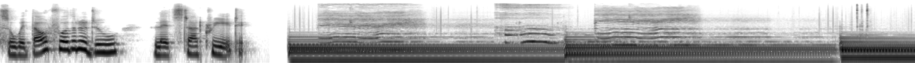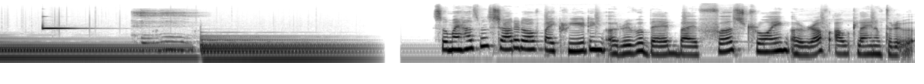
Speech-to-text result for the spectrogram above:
So without further ado, let's start creating. So my husband started off by creating a riverbed by first drawing a rough outline of the river.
